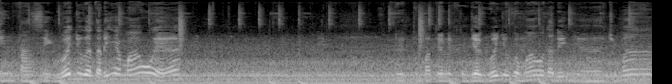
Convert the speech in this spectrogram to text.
instansi gue juga tadinya mau ya. Di tempat unit kerja gue juga mau tadinya cuman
